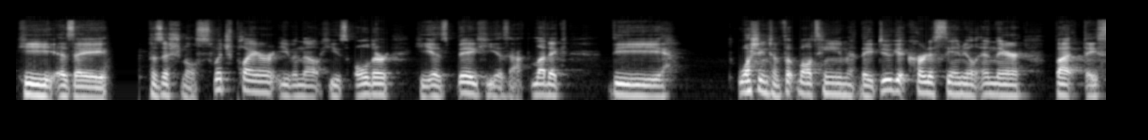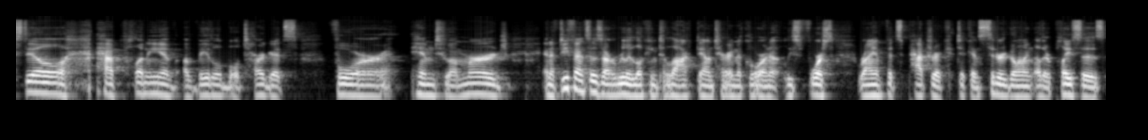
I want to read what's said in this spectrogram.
he is a positional switch player, even though he's older, he is big, he is athletic. The Washington football team, they do get Curtis Samuel in there, but they still have plenty of available targets for him to emerge. And if defenses are really looking to lock down Terry McLaurin, at least force Ryan Fitzpatrick to consider going other places,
